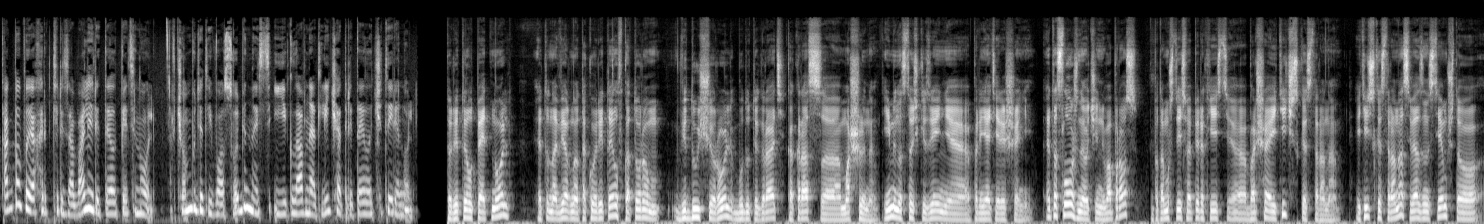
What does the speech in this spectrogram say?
Как бы вы охарактеризовали ритейл 5.0? В чем будет его особенность и главное отличие от ритейла 4.0? Ритейл 5.0 это, наверное, такой ритейл, в котором ведущую роль будут играть как раз э, машины. Именно с точки зрения принятия решений. Это сложный очень вопрос, потому что здесь, во-первых, есть э, большая этическая сторона. Этическая сторона связана с тем, что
